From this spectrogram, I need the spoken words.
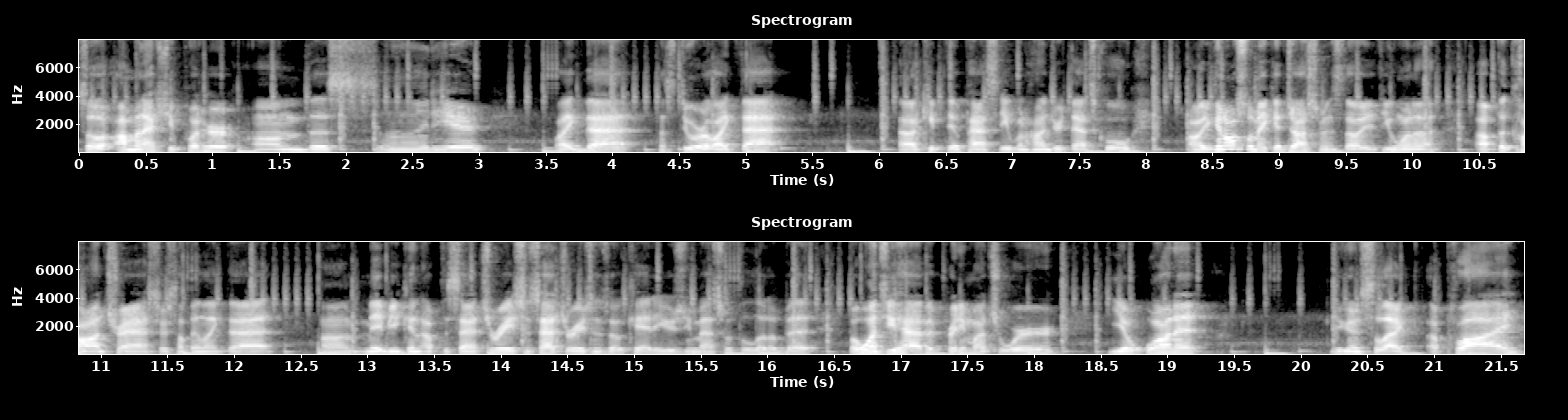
So I'm gonna actually put her on the side here, like that. Let's do her like that. Uh, keep the opacity 100, that's cool. Uh, you can also make adjustments though if you wanna up the contrast or something like that. Um, maybe you can up the saturation. Saturation is okay to usually mess with a little bit. But once you have it pretty much where you want it, you're gonna select apply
